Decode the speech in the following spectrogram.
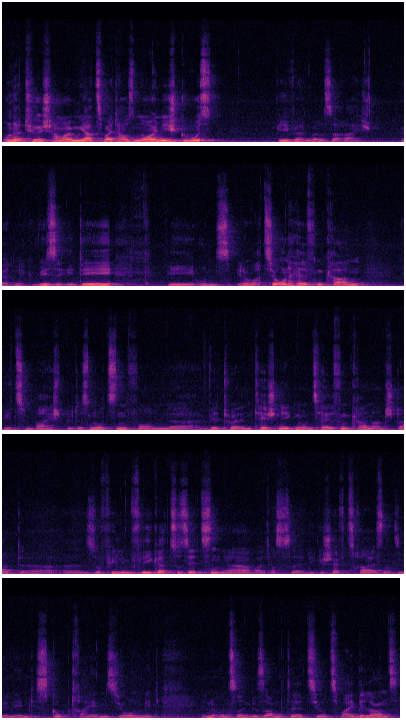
Und natürlich haben wir im Jahr 2009 nicht gewusst, wie werden wir das erreichen. Wir hatten eine gewisse Idee, wie uns Innovation helfen kann, wie zum Beispiel das Nutzen von äh, virtuellen Techniken uns helfen kann, anstatt äh, so viel im Flieger zu sitzen, ja, weil das äh, die Geschäftsreisen, also wir nehmen die Scope-3-Emissionen mit in unseren gesamte CO2-Bilanz.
